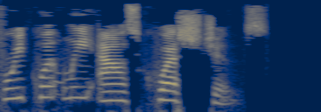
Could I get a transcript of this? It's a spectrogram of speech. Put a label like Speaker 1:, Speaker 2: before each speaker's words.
Speaker 1: frequently asked questions.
